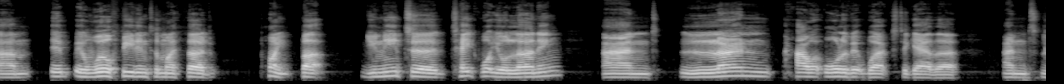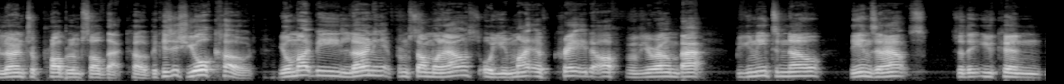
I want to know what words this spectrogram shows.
Um, it, it will feed into my third point, but you need to take what you're learning and learn how all of it works together and learn to problem solve that code because it's your code. You might be learning it from someone else or you might have created it off of your own bat, but you need to know the ins and outs so that you can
